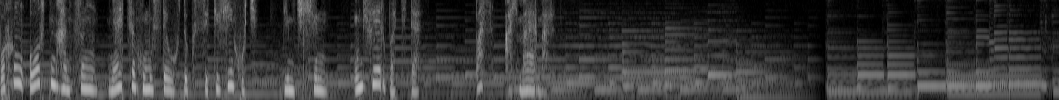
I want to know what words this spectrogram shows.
Бурхан өөрт нь хандсан найцсан хүмүүстэй өгдөг сэтгэлийн хүч, дэмжлэг нь үнэхээр бодтой. Бас алмаармаар.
